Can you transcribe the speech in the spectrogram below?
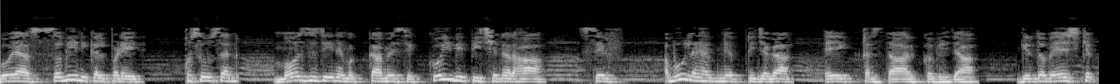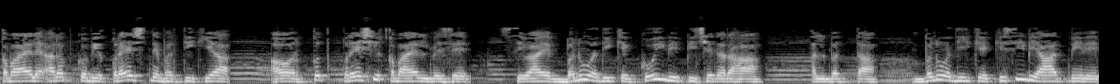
گویا سبھی نکل پڑے، خصوصاً معززین مکہ میں سے کوئی بھی پیچھے نہ رہا، صرف ابو لہب نے اپنی جگہ ایک قرضدار کو بھیجا۔ گرد و بیش کے قبائل عرب کو بھی قریش نے بھرتی کیا اور خود قریشی قبائل میں سے سوائے بنو ادی کے کوئی بھی پیچھے نہ رہا۔ البتہ بنو ادی کے کسی بھی آدمی نے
